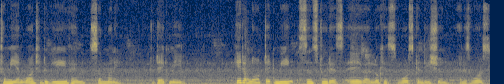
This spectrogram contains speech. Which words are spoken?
to me and wanting to give him some money to take meal. He did not take meal since two days as I look his worse condition and his worse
